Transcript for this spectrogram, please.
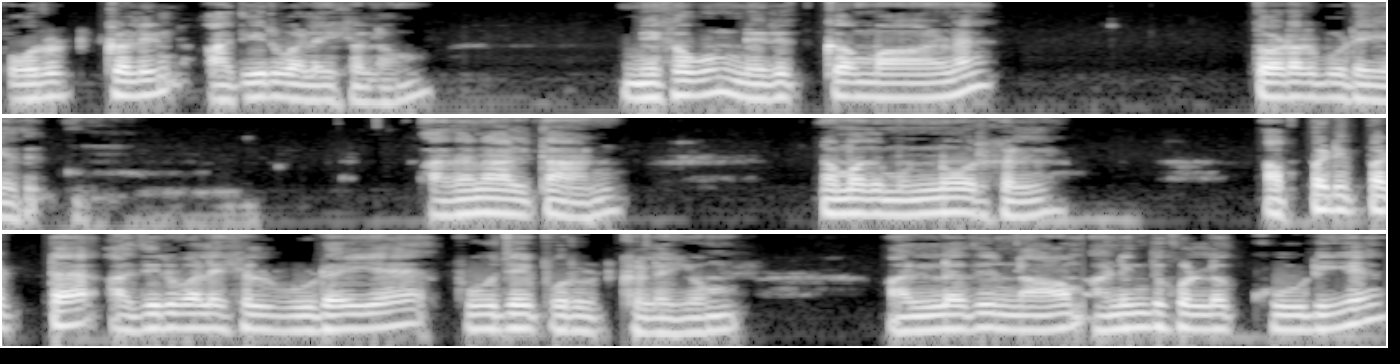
பொருட்களின் அதிர்வலைகளும் மிகவும் நெருக்கமான தொடர்புடையது. அதனால்தான் நமது முன்னோர்கள் அப்படிப்பட்ட அதிர்வலைகள் உடைய பூஜை பொருட்களையும் அல்லது நாம் அணிந்து கொள்ளக்கூடிய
